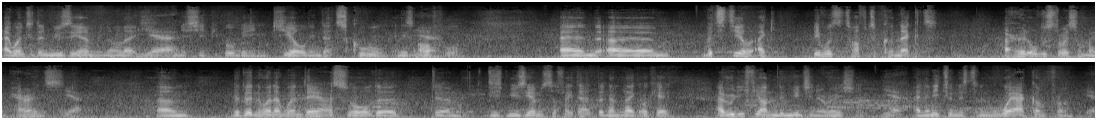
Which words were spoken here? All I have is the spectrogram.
I went to the museum, you know, like Yeah. and you see people being killed in that school, and it's Yeah. awful. And um, but still, like it was tough to connect. I heard all the stories from my parents, Yeah. Um, but then when I went there, I saw all the, the um, these museums and stuff like that. But I'm like, okay, I really feel I'm the new generation, Yeah. and I need to understand where I come from. Yeah.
